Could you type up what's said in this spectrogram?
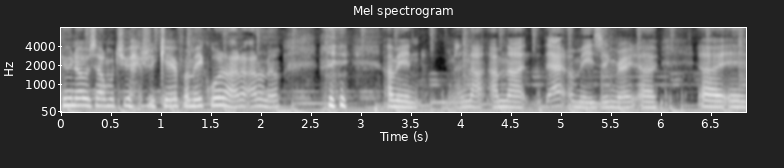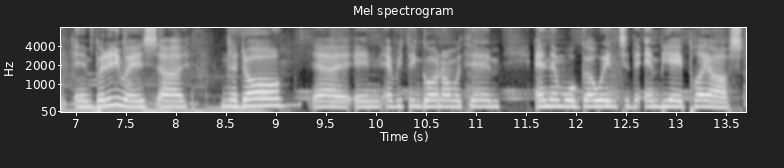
Who knows how much you actually care if I make one? I don't, I don't know. I mean, I'm not I'm not that amazing, right? Uh, uh, and, and but anyways, uh, Nadal uh, and everything going on with him, and then we'll go into the NBA playoffs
